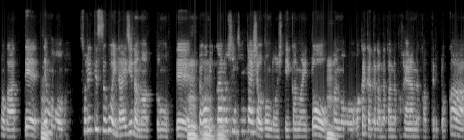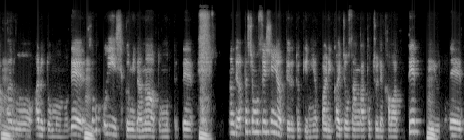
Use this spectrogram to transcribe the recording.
のがあって、うん。でもそれってすごい大事だなと思って、うんやっぱり会も新陳代謝をどんどんしていかないと、うん。あの若い方がなかなか入らなかったりとか、うん。あのあると思うのでうん。すごくいい仕組みだなと思ってて、なんで私も推進やってる時にやっぱり会長さんが途中で変わってっていうので、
